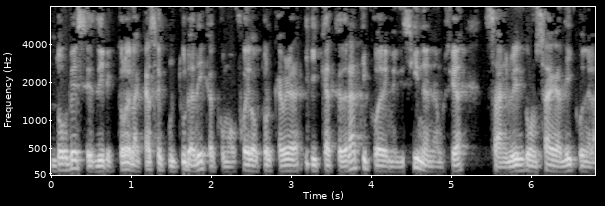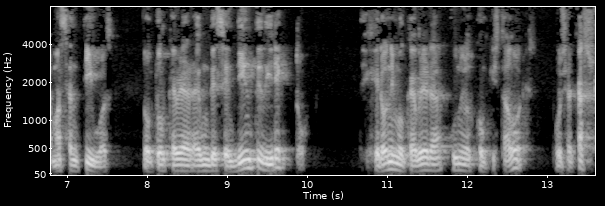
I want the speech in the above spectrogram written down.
dos veces director de la Casa de Cultura DICA, como fue doctor Cabrera, y catedrático de medicina en la Universidad San Luis Gonzaga DICA, una de las más antiguas, doctor Cabrera era un descendiente directo de Jerónimo Cabrera, uno de los conquistadores, por si acaso.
